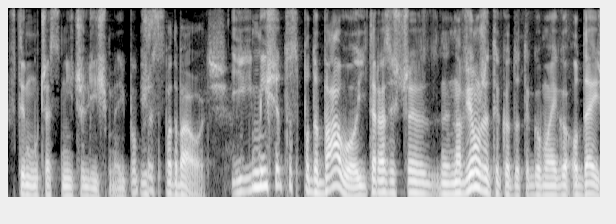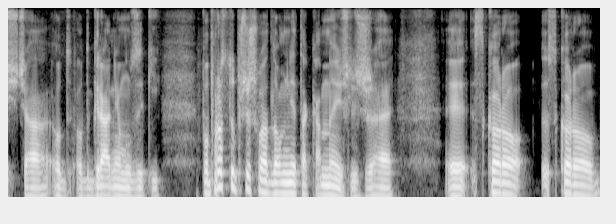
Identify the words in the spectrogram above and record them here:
w tym uczestniczyliśmy. I, poprzez... I spodobało ci się. I mi się to spodobało i teraz jeszcze nawiążę tylko do tego mojego odejścia od, od grania muzyki. Po prostu przyszła do mnie taka myśl, że y, skoro, skoro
